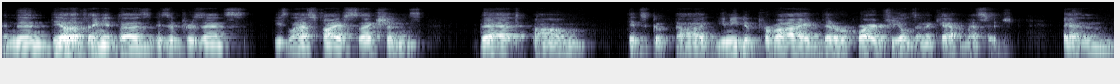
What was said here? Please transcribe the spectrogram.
and then the other thing it does is it presents these last five sections that um, it's uh, you need to provide the required fields in a CAP message. And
